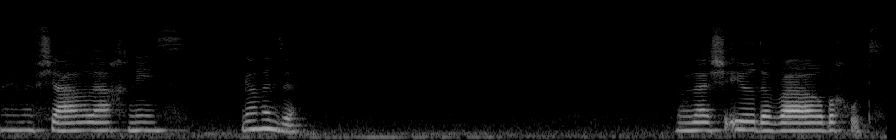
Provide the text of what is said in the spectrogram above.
האם אפשר להכניס גם את זה? לא להשאיר דבר בחוץ.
